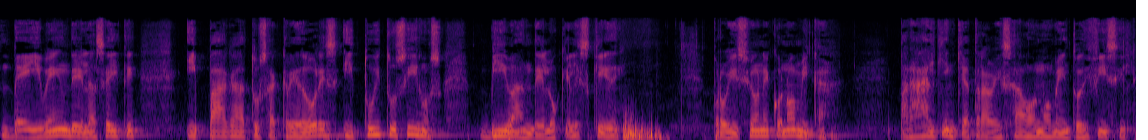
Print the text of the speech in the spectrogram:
Ve y vende el aceite y paga a tus acreedores y tú y tus hijos vivan de lo que les quede. Provisión económica para alguien que atravesaba un momento difícil.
